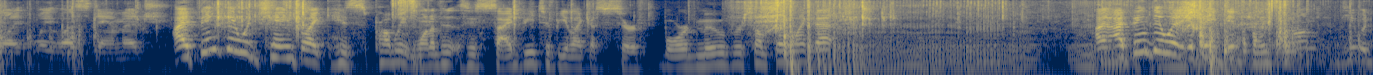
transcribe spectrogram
slightly less damage. I think they would change like his probably one of his, his side B to be like a surfboard move or something like that. I, I think they would if they did Funky Kong, he would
